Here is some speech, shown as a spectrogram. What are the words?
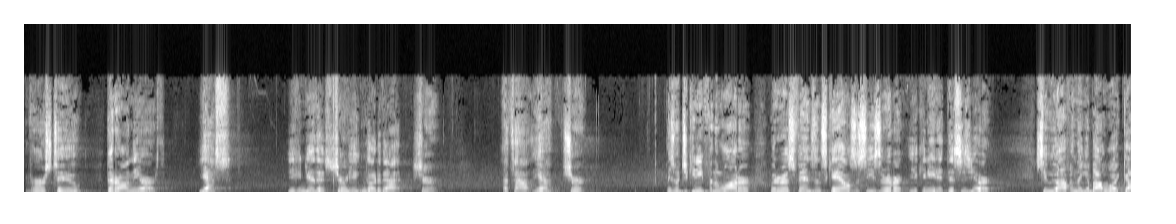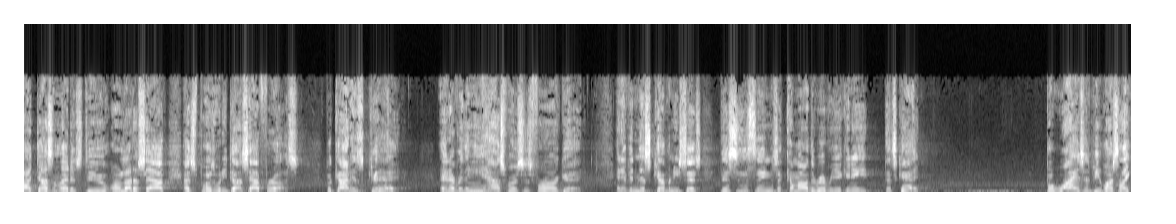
verse 2, that are on the earth. Yes, you can do this. Sure, you can go to that. Sure. That's how, yeah, sure. This is what you can eat from the water. Whatever has fins and scales, the seas, the river, you can eat it. This is your. See, we often think about what God doesn't let us do or let us have as opposed to what He does have for us. But God is good, and everything He has for us is for our good. And if in this covenant he says, this is the things that come out of the river you can eat, that's good. But why is it people are like,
